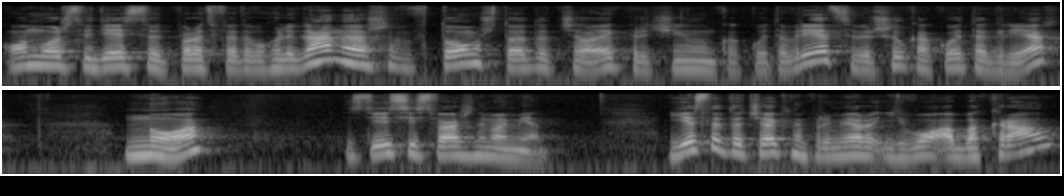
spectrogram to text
он может свидетельствовать против этого хулигана в том, что этот человек причинил ему какой-то вред, совершил какой-то грех. Но здесь есть важный момент. Если этот человек, например, его обокрал,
